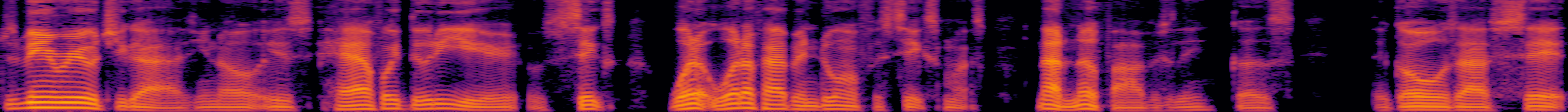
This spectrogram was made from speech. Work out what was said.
just being real with you guys, you know, it's halfway through the year. Six what what have I been doing for six months? Not enough, obviously, because the goals I've set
